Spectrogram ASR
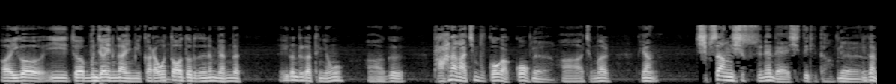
어 이거 이 저 문제가 있는 거 아닙니까라고 음. 떠들어대는 몇몇 이런들 같은 경우 아그다 하나같이 묶어갖고 네. 아 정말 그냥 십상시 수준의 내시들이다. 네. 그러니까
